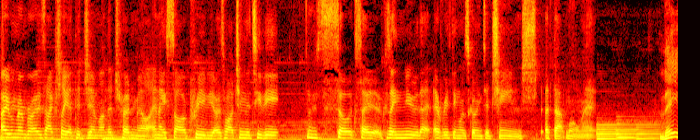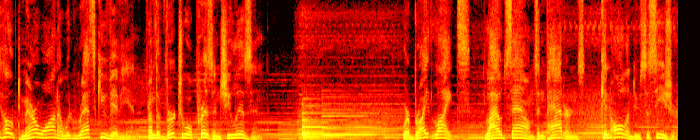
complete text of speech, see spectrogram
I remember I was actually at the gym on the treadmill and I saw a preview. I was watching the TV. I was so excited because I knew that everything was going to change at that moment. They hoped marijuana would rescue Vivian from the virtual prison she lives in, where bright lights, loud sounds, and patterns can all induce a seizure.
